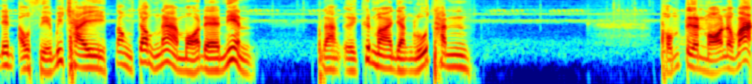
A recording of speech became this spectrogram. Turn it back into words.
เล่นเอาเสียวิชัยต้องจ้องหน้าหมอแดเนียนพลางเอ่ยขึ้นมาอย่างรู้ทัน ผมเตือนหมอแล้วว่า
